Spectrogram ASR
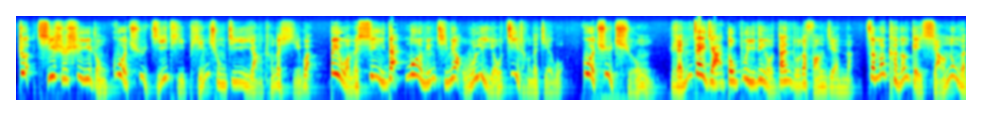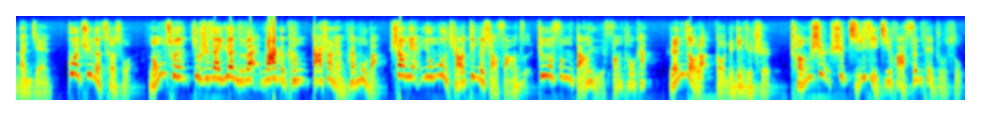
这其实是一种过去集体贫穷记忆养成的习惯，被我们新一代莫名其妙无理由继承的结果。过去穷人在家都不一定有单独的房间呢，怎么可能给翔弄个单间？过去的厕所，农村就是在院子外挖个坑，搭上两块木板，上面用木条钉个小房子，遮风挡雨，防偷看。人走了，狗就进去吃。城市是集体计划分配住宿，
